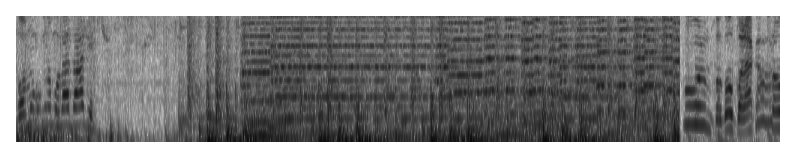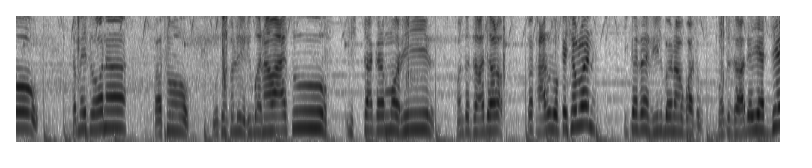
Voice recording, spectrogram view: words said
ગમો કોકને બોલાતા આજે ભગો તમે જો ને કશો હું તો પેલું રીલ બનાવવા આવ્યો છું. ઇન્સ્ટાગ્રામમાં રીલ. મને તો જવા તો સારું લોકેશન હોય ને. એ કરતા રીલ બનાવું પાછું. મને તો જવા દેજે આજજે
